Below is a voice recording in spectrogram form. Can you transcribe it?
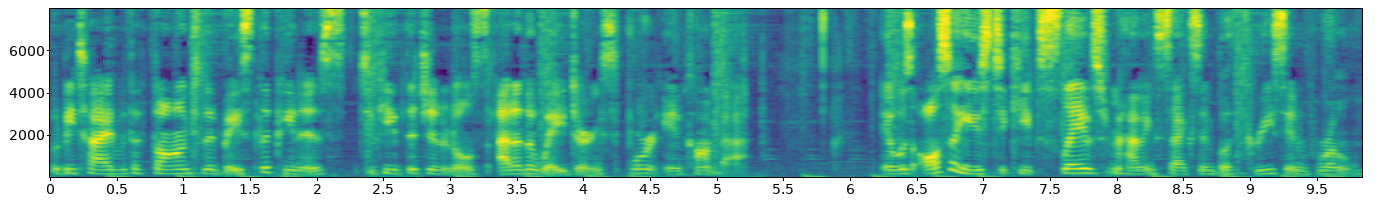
would be tied with a thong to the base of the penis to keep the genitals out of the way during sport and combat. It was also used to keep slaves from having sex in both Greece and Rome.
